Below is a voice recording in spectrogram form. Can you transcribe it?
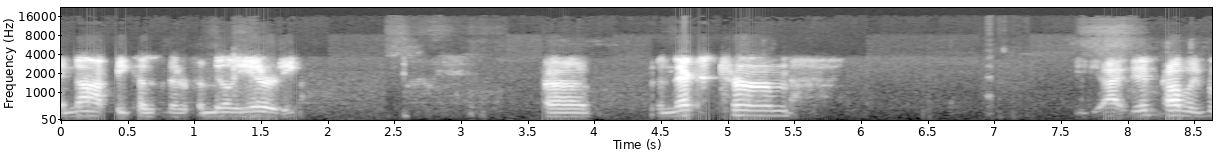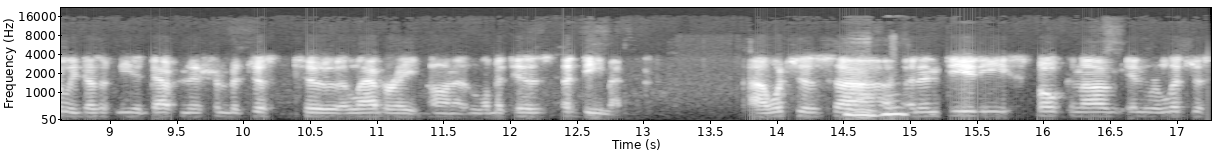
cannot because of their familiarity. Uh, the next term, I, it probably really doesn't need a definition, but just to elaborate on it a little bit, is a demon, uh, which is uh, Mhm. an deity spoken of in religious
